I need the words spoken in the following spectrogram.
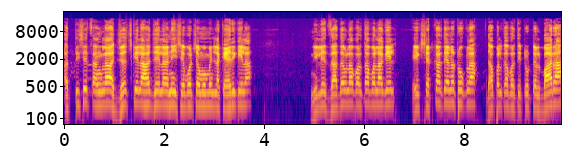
अतिशय चांगला जज केला हा जेलाने आणि शेवटच्या मोमेंटला कॅरी केला. निलेश जाधवला परतावं लागेल. एक षटकार त्यानं ठोकला. धापलकावरती टोटल बारा.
